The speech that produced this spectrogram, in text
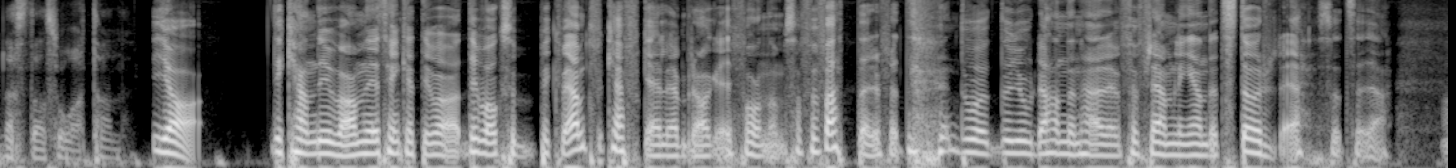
nästan så att han... Ja, det kan det ju vara, men jag tänker att det var, det var också bekvämt för Kafka, eller en bra grej för honom som författare, för att då, då gjorde han den här förfrämlingandet större, så att säga. Ja,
